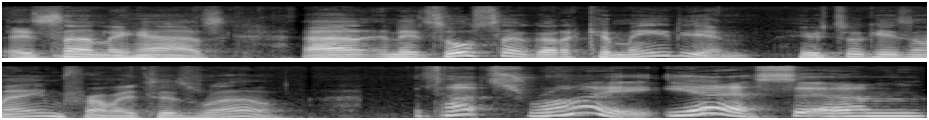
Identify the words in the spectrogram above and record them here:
It certainly has. Uh, and it's also got a comedian who took his name from it as well. That's right, yes. Um,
